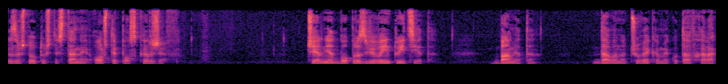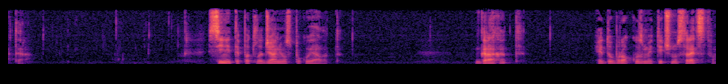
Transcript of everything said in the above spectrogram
защото ще стане още по-скържав. Черният боб развива интуицията, бамята, дава на човека мекота в характера. Сините пътладжани успокояват. Грахът е добро козметично средство.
